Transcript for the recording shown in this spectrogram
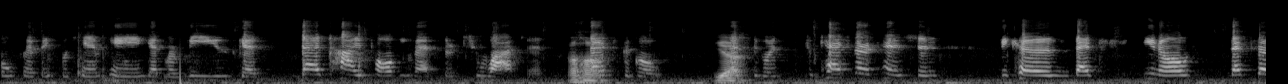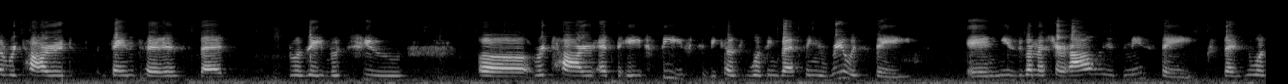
full clip Facebook campaign, get more views, get that type of investor to watch it. Uh huh. That's the goal. Yeah. That's the goal to catch their attention because that's you know that's the retired scientist that was able to uh, retire at the age 50 because he was investing in real estate. And he's going to share all his mistakes that he was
